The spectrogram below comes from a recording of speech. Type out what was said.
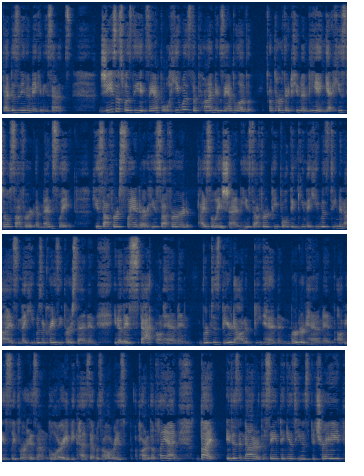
That doesn't even make any sense. Jesus was the example. He was the prime example of a perfect human being, yet he still suffered immensely. He suffered slander. He suffered isolation. He suffered people thinking that he was demonized and that he was a crazy person. And, you know, they spat on him and ripped his beard out and beat him and murdered him. And obviously for his own glory because that was always a part of the plan. But it doesn't matter. The same thing is he was betrayed.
